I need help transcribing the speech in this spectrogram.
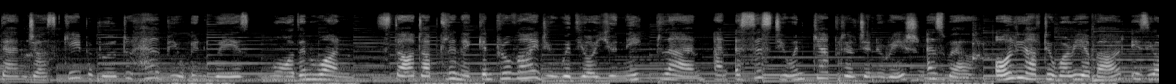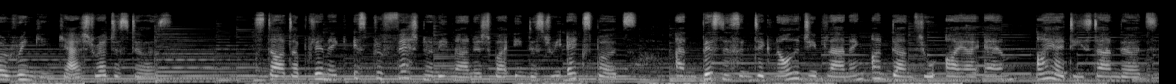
than just capable to help you in ways more than one. Startup Clinic can provide you with your unique plan and assist you in capital generation as well. All you have to worry about is your ringing cash registers. Startup Clinic is professionally managed by industry experts, and business and technology planning are done through IIM, IIT standards.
